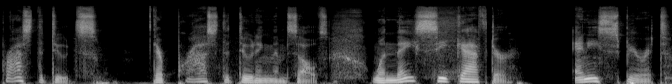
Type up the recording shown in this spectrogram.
prostitutes. They're prostituting themselves. When they seek after any spirit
